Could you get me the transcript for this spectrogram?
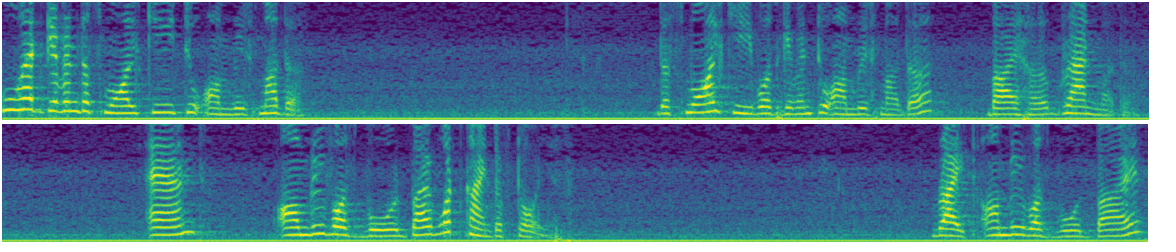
Who had given the small key to Omri's mother? The small key was given to Omri's mother by her grandmother. And Omri was bored by what kind of toys? Right, Omri was bored by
